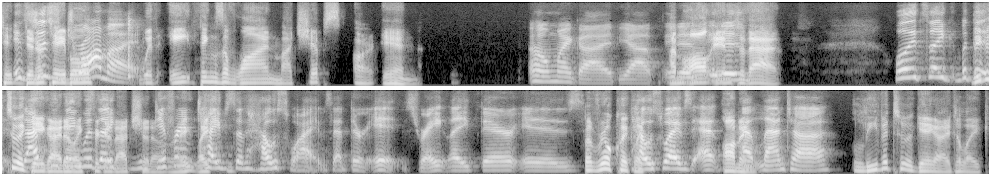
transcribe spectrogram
a it's dinner just table drama. with eight things of wine. My chips are in. oh my god, yeah. it I'm is- all into is- that. Well, it's like, but Leave the, it to a gay guy to, like, figure like, that shit out, right? different Like- types of housewives that there is, right? Like there is But real quick, like housewives at Amen. Atlanta. leave it to a gay guy to like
